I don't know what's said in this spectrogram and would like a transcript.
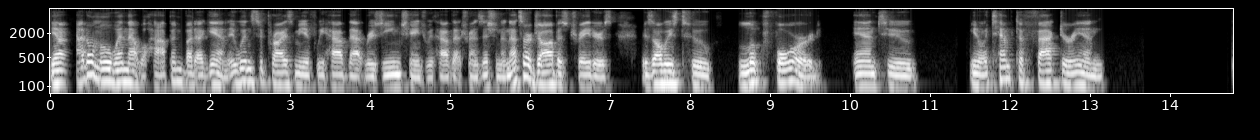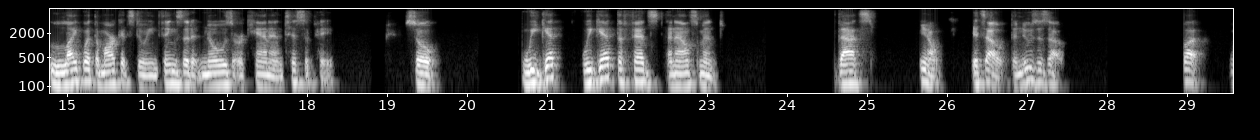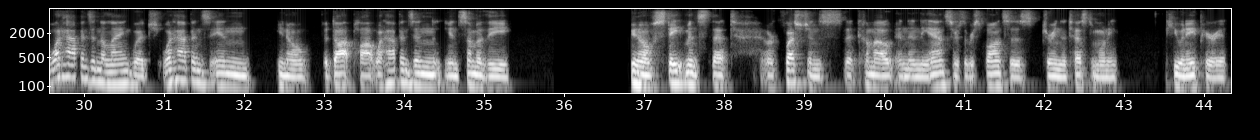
Yeah, I don't know when that will happen, but again, it wouldn't surprise me if we have that regime change, we have that transition. And that's our job as traders is always to look forward and to, you know, attempt to factor in like what the market's doing, things that it knows or can anticipate. So we get we get the Fed's announcement. That's, you know, it's out. The news is out. But what happens in the language what happens in you know the dot plot what happens in in some of the you know statements that or questions that come out and then the answers the responses during the testimony q&a period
